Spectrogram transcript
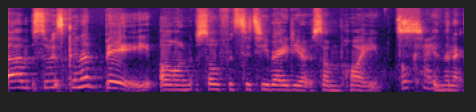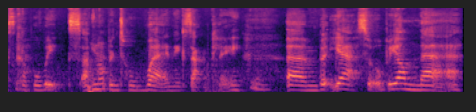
Um, so it's going to be on Salford City Radio at some point Okay. in the next couple of weeks. I've not been told when exactly, um, but yeah, so it'll be on there.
